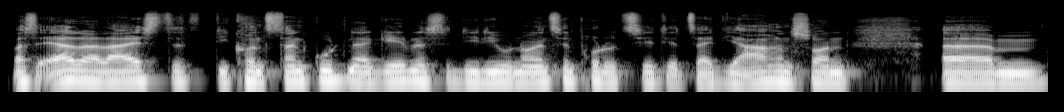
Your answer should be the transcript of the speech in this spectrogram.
was er da leistet, die konstant guten Ergebnisse, die die U19 produziert, jetzt seit Jahren schon. Ähm,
